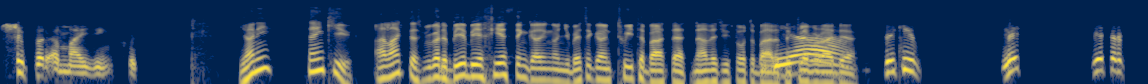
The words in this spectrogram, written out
super amazing. Goed. Yanni, thank you. I like this. We've got a BBG thing going on. You better go and tweet about that now that you thought about it. A clever idea. Bietjie net beter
